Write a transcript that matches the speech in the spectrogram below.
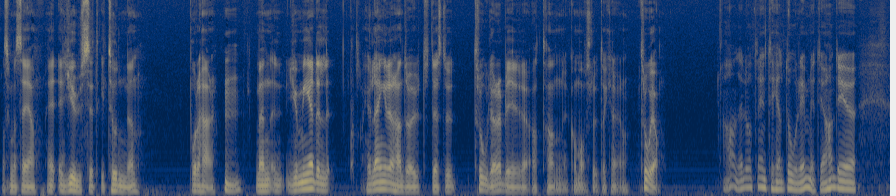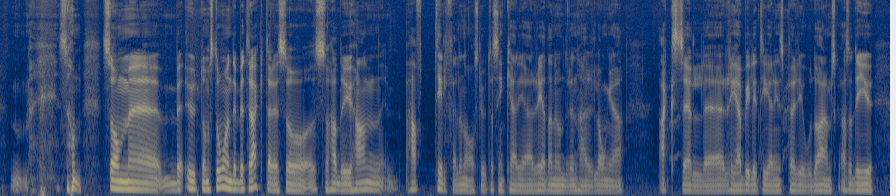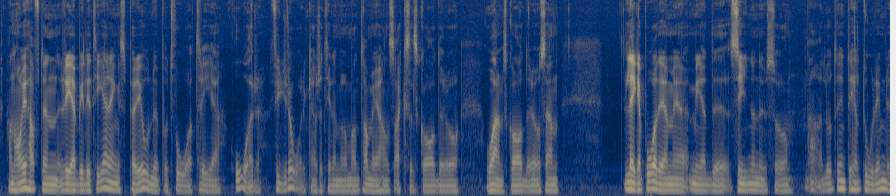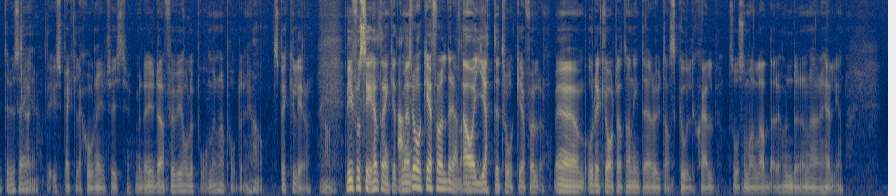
vad ska man säga, ljuset i tunneln på det här. Mm. Men ju mer det, ju längre det här drar ut desto troligare blir det att han kommer att avsluta karriären. Tror jag. Ja, det låter inte helt orimligt. Jag hade ju som, som eh, utomstående betraktare så, så hade ju han haft tillfällen att avsluta sin karriär redan under den här långa axelrehabiliteringsperiod eh, och armskada. Alltså det är ju, han har ju haft en rehabiliteringsperiod nu på två, tre år, fyra år kanske till och med om man tar med hans axelskador och, och armskador och sen lägga på det med, med eh, synen nu så ja, det låter inte helt orimligt det du säger. Nej, det är ju spekulationer givetvis, men det är ju därför vi håller på med den här podden. Ja. Spekulerar. Ja. Vi får se helt enkelt. Ja, men, tråkiga följder i alla fall. Ja, jättetråkiga följder. Eh, och det är klart att han inte är utan skuld själv, så som han laddade under den här helgen.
